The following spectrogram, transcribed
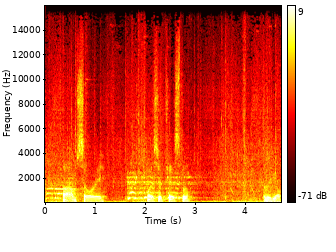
Oh, I'm sorry. Where's your pistol? There we go.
